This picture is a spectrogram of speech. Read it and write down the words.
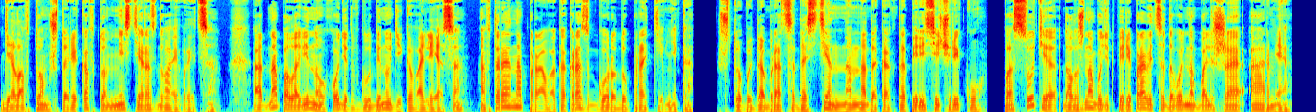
Дело в том, что река в том месте раздваивается. Одна половина уходит в глубину дикого леса, а вторая направо, как раз к городу противника. Чтобы добраться до стен, нам надо как-то пересечь реку. По сути, должна будет переправиться довольно большая армия.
